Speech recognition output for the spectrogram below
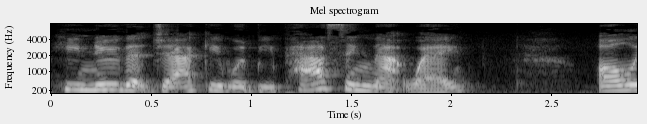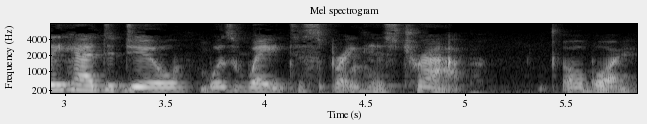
He knew that Jackie would be passing that way. All he had to do was wait to spring his trap. Oh boy.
